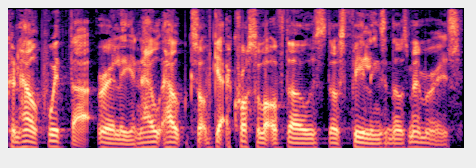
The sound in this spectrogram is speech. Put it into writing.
can help with that really, and help help sort of get across a lot of those those feelings and those memories.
